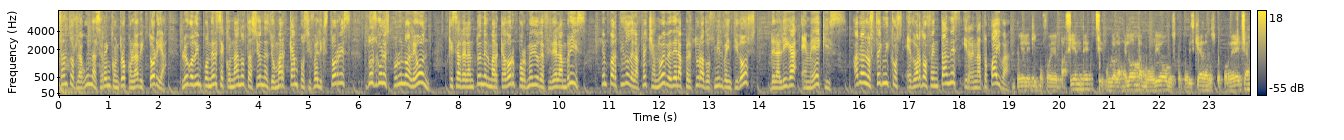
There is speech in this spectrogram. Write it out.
Santos Laguna se reencontró con la victoria, luego de imponerse con anotaciones de Omar Campos y Félix Torres, dos goles por uno a León, que se adelantó en el marcador por medio de Fidel Ambriz, en partido de la fecha 9 de la Apertura 2022 de la Liga MX. Hablan los técnicos Eduardo Fentanes y Renato Paiva. Hoy el equipo fue paciente, circuló la pelota, movió, buscó por izquierda, buscó por derecha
